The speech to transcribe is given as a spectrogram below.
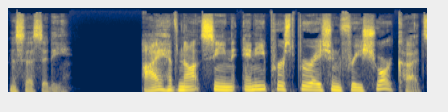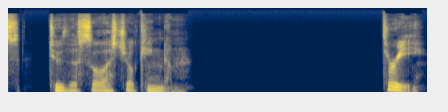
necessity. I have not seen any perspiration free shortcuts to the celestial kingdom. 3.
